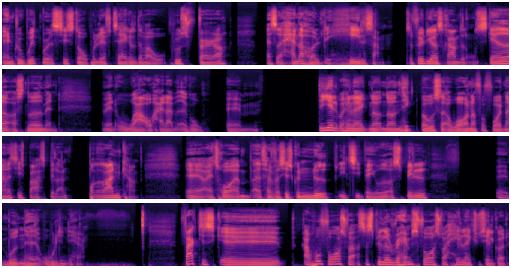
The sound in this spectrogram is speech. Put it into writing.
Andrew Whitworth sidste år på left tackle, der var jo plus 40. Altså, han har holdt det hele sammen. Selvfølgelig også ramt af nogle skader og sådan noget, men, men wow, han har været god. Øhm, det hjælper heller ikke, når, når Nick Bosa og Warner for 49ers, de bare spiller en brandkamp. Øh, og jeg tror, at San Francisco nød i 10 perioder at spille øh, mod den her O-linje her. Faktisk, øh, apropos forsvar, så spiller Rams forsvar heller ikke specielt godt.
